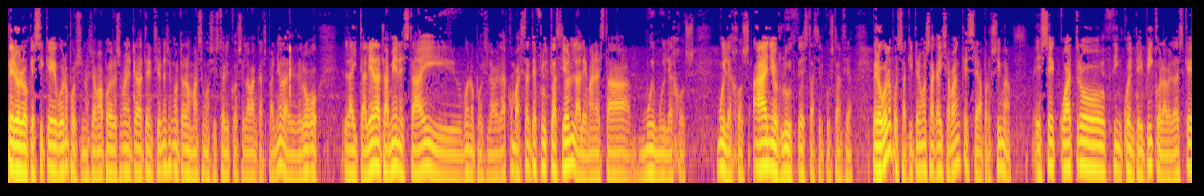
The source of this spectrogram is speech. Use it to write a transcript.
pero lo que sí que bueno pues nos llama poderosamente la atención es encontrar los máximos históricos en la banca española desde luego la italiana también está ahí bueno pues la verdad con bastante fluctuación la alemana está muy muy lejos muy lejos a años luz de esta circunstancia pero bueno pues aquí tenemos a CaixaBank que se aproxima ese 4.50 y pico la verdad es que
